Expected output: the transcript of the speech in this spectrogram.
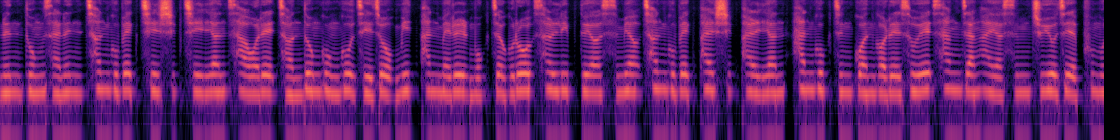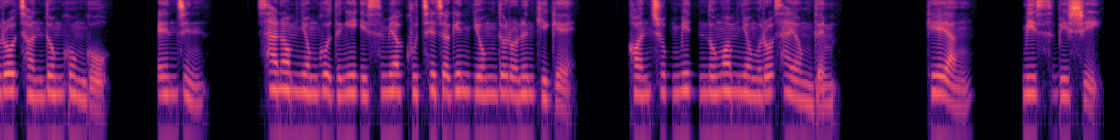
는 동사는 1977년 4월에 전동 공구 제조 및 판매를 목적으로 설립되었으며 1988년 한국증권거래소에 상장하였음 주요 제품으로 전동 공구, 엔진, 산업용구 등이 있으며 구체적인 용도로는 기계, 건축 및 농업용으로 사용됨. 계양, 미쓰비시,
